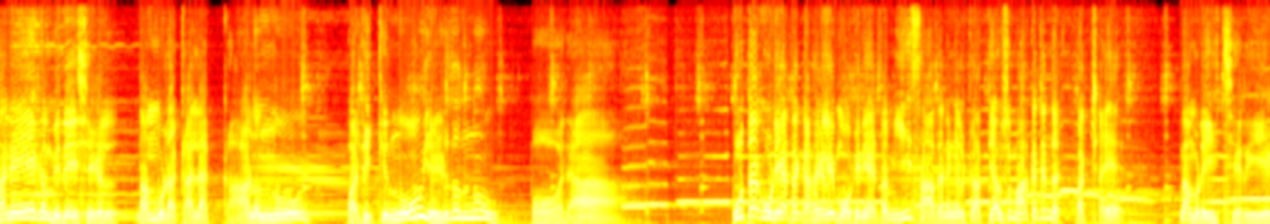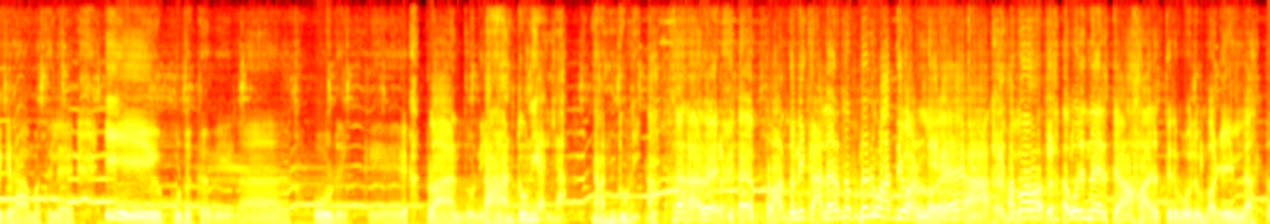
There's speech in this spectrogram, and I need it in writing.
അനേകം വിദേശികൾ നമ്മുടെ കല കാണുന്നു പഠിക്കുന്നു എഴുതുന്നു. പോരാ. കൂത്ത കൂടിയാട്ടം കഥകളി മോഹിനിയാട്ടം ഈ സാധനങ്ങൾക്ക് അത്യാവശ്യം മാർക്കറ്റ് ഉണ്ട്. പക്ഷേ നമ്മുടെ ഈ ചെറിയ ഗ്രാമത്തിലെ ഈ കുടുക്ക വീണ ഉടുക്ക് പ്ലാൻ തുണി താന്തുണി അല്ല നന്തുണി അതെ പ്ലാൻ തുണി കാലഹരണപ്പെട്ട ഒരു വാദ്യമാണല്ലോ. ഏ ആ, അപ്പോ ഒരു നേരത്തെ ആഹാരത്തിന് പോലും വകയില്ലാത്ത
